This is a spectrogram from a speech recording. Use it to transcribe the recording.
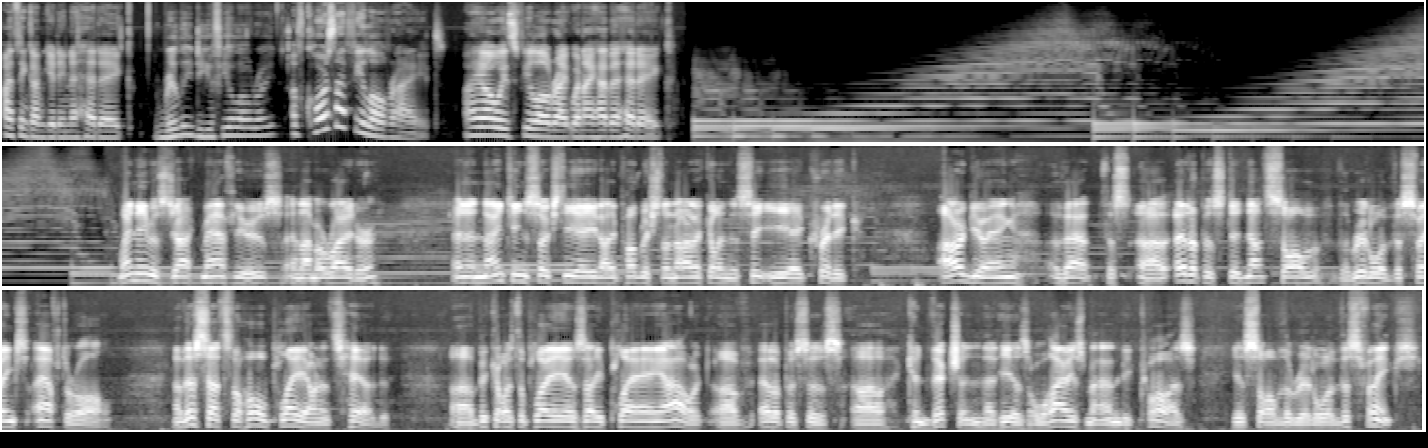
I think I'm getting a headache. Really? Do you feel all right? Of course I feel all right. I always feel all right when I have a headache. My name is Jack Matthews, and I'm a writer. And in 1968, I published an article in the CEA Critic arguing that this, uh, Oedipus did not solve the riddle of the Sphinx after all. Now, this sets the whole play on its head. Uh, because the play is a playing out of Oedipus's uh, conviction that he is a wise man because he has solved the riddle of the Sphinx.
